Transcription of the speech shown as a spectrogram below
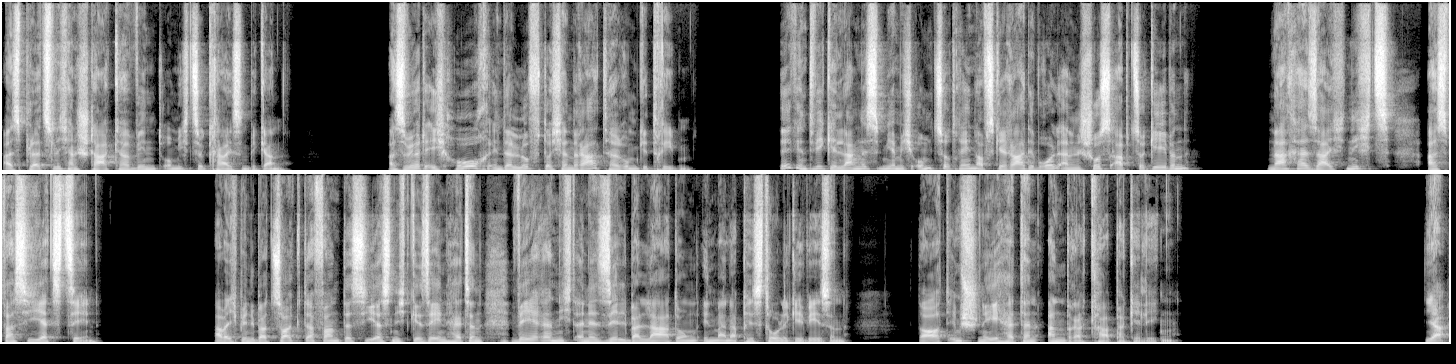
als plötzlich ein starker Wind um mich zu kreisen begann. Als würde ich hoch in der Luft durch ein Rad herumgetrieben. Irgendwie gelang es mir, mich umzudrehen, aufs Geradewohl einen Schuss abzugeben. Nachher sah ich nichts, als was Sie jetzt sehen. Aber ich bin überzeugt davon, dass Sie es nicht gesehen hätten, wäre nicht eine Silberladung in meiner Pistole gewesen. Dort im Schnee hätte ein anderer Körper gelegen. Ja,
